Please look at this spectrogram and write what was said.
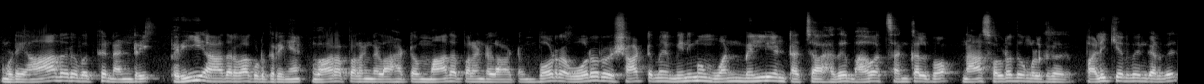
உங்களுடைய ஆதரவுக்கு நன்றி. பெரிய ஆதரவாக கொடுக்குறீங்க. வார பலன்களாகட்டும் மாத பலன்களாகட்டும் போடுற ஒரு ஒரு ஷாட்டுமே மினிமம் ஒன் மில்லியன் டச் ஆகுது. பகவத் சங்கல்பம். நான் சொல்கிறது உங்களுக்கு பழிக்கிறதுங்கிறது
